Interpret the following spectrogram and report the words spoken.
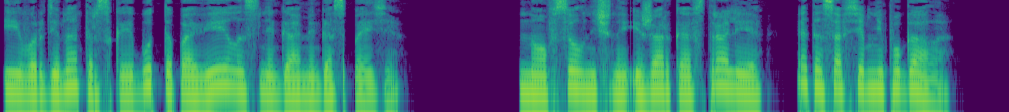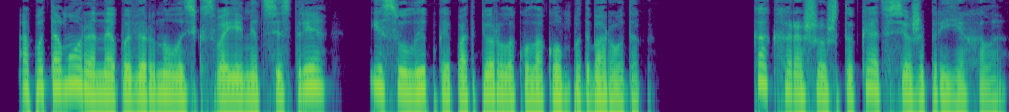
И в ординаторской будто повеяло снегами Гаспези. Но в солнечной и жаркой Австралии это совсем не пугало. А потому Рене повернулась к своей медсестре и с улыбкой подперла кулаком подбородок. Как хорошо, что Кэт все же приехала.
